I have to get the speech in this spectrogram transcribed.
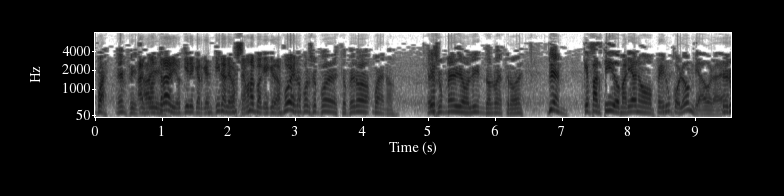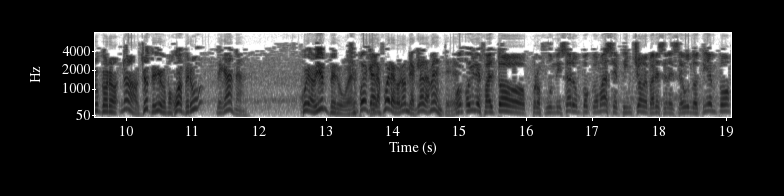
bueno, en fin. Al ahí. contrario, quiere que Argentina le vaya mal para que quede afuera. Bueno, por supuesto, pero bueno, es un medio lindo el nuestro, ¿eh? Bien. ¿Qué partido, Mariano? Perú-Colombia ahora, ¿eh? Perú-Colombia. No, yo te digo, como juega Perú, le gana. Juega bien Perú, ¿eh? Se puede quedar afuera Colombia, claramente. ¿eh? Hoy le faltó profundizar un poco más, se pinchó, me parece, en el segundo tiempo,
